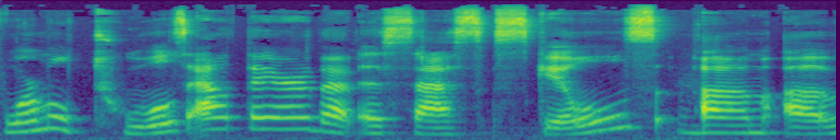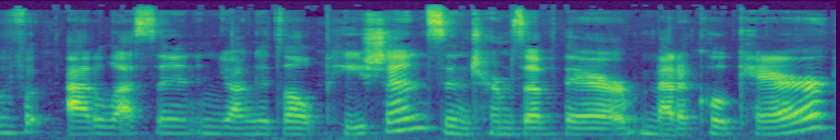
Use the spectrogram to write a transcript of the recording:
formal tools out there that assess skills mm-hmm. um, of adolescent and young adult patients in terms of their medical care.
